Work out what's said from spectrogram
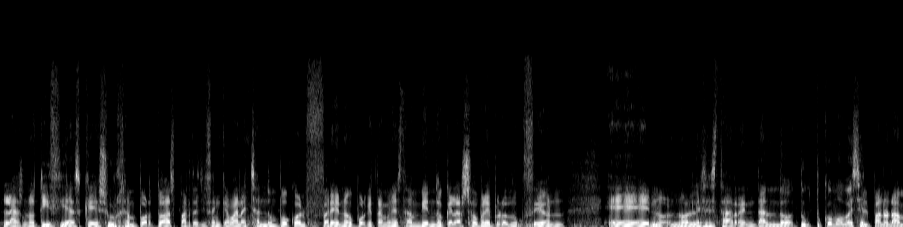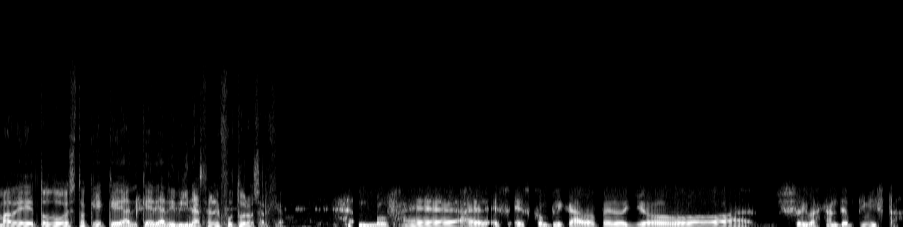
las noticias que surgen por todas partes dicen que van echando un poco el freno porque también están viendo que la sobreproducción eh, no, no les está rentando. ¿Tú, tú cómo ves el panorama de todo esto? ¿Qué, qué, qué adivinas en el futuro, Sergio? Eh, a ver, es, complicado, pero yo soy bastante optimista.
